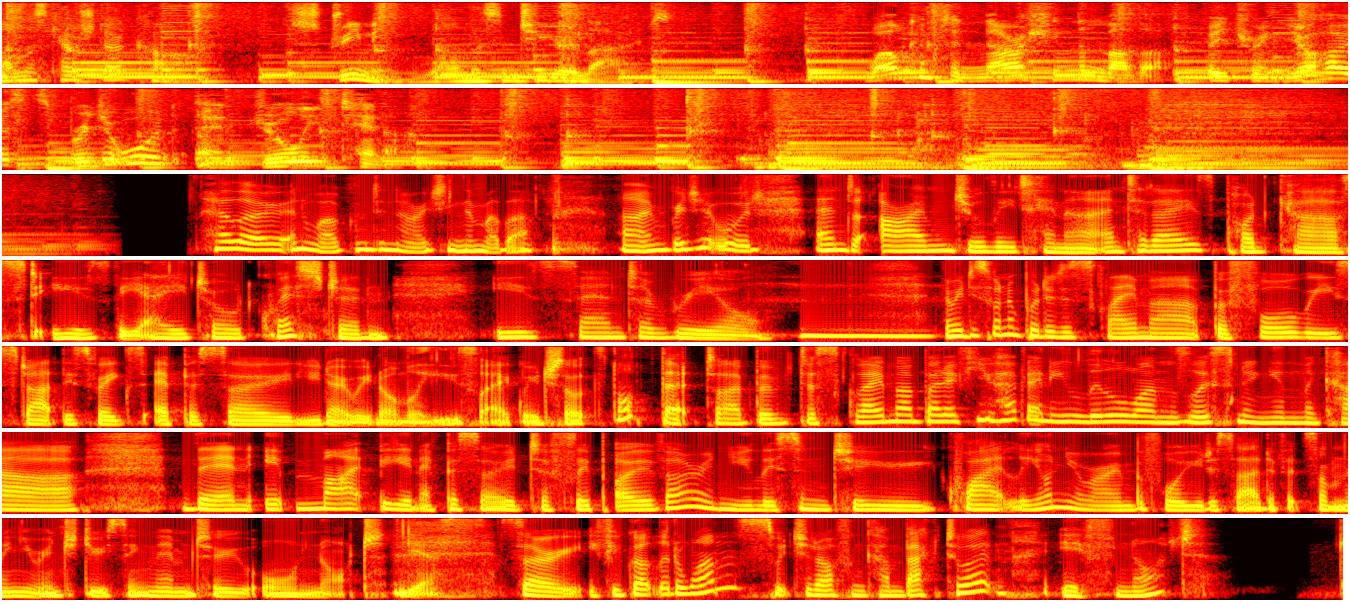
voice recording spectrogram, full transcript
wellnesscouch.com, streaming wellness into your lives. Welcome to Nourishing the Mother, featuring your hosts Bridget Wood and Julie Tenner. Hello and welcome to Nourishing the Mother. I'm Bridget Wood. And I'm Julie Tenner, and today's podcast is the age old question Is Santa real? Hmm. And we just want to put a disclaimer before we start this week's episode. You know, we normally use language, so it's not that type of disclaimer. But if you have any little ones listening in the car, then it might be an episode to flip over and you listen to quietly on your own before you decide if it's something you're introducing them to or not. Yes. So if you've got little ones, switch it off and come back to it. If not,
